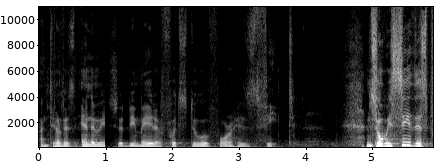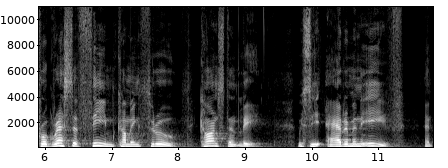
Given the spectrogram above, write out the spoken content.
until his enemies should be made a footstool for his feet. And so we see this progressive theme coming through constantly. We see Adam and Eve, an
